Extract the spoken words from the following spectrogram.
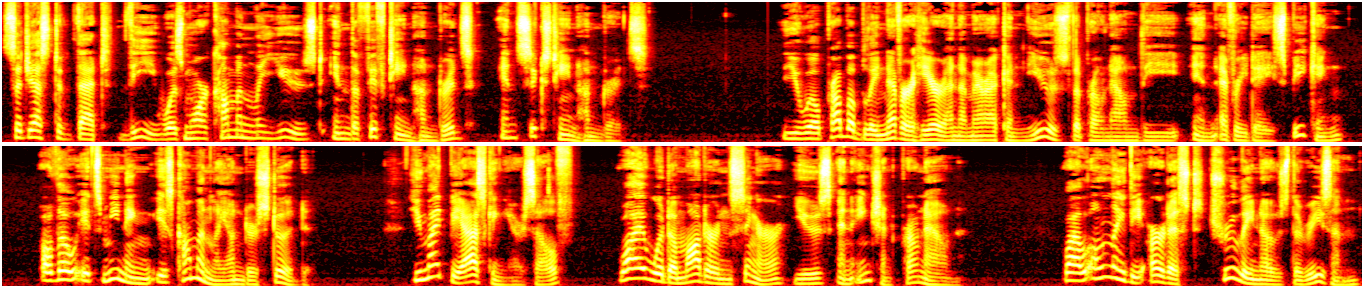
suggested that thee was more commonly used in the 1500s and 1600s. You will probably never hear an American use the pronoun thee in everyday speaking, although its meaning is commonly understood. You might be asking yourself, why would a modern singer use an ancient pronoun? While only the artist truly knows the reason,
